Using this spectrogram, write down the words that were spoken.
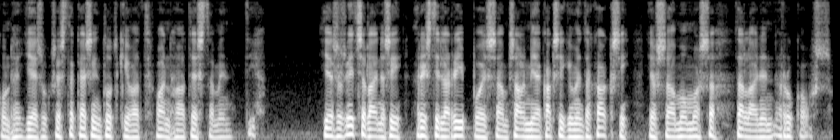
kun he Jeesuksesta käsin tutkivat vanhaa testamenttia. Jeesus itse lainasi ristillä riippuessaan psalmia 22, jossa on muun muassa tällainen rukous.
